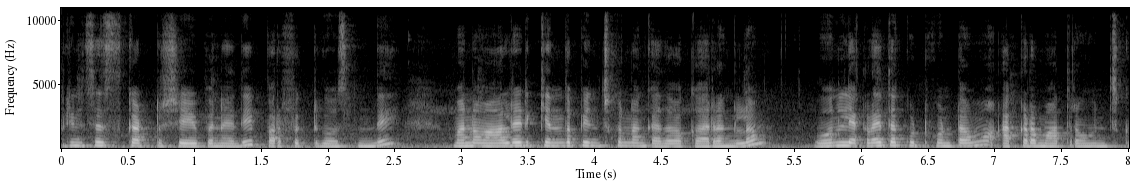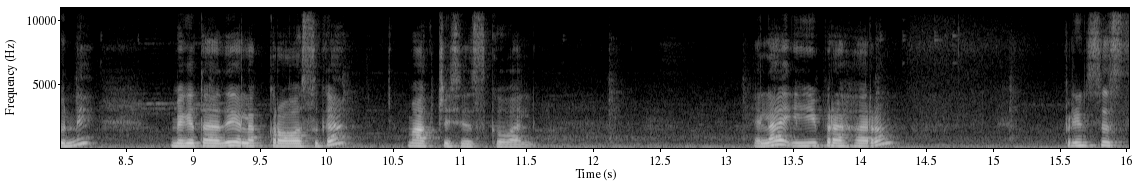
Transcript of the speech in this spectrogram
ప్రిన్సెస్ కట్ షేప్ అనేది పర్ఫెక్ట్గా వస్తుంది. మనం ఆల్రెడీ కింద పెంచుకున్నాం కదా ఒక రంగులో. ఓన్లీ ఎక్కడైతే కుట్టుకుంటామో అక్కడ మాత్రం ఉంచుకుని మిగతాది ఇలా క్రాస్గా మార్క్ చేసేసుకోవాలి. ఇలా ఈ ప్రకారం ప్రిన్సెస్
